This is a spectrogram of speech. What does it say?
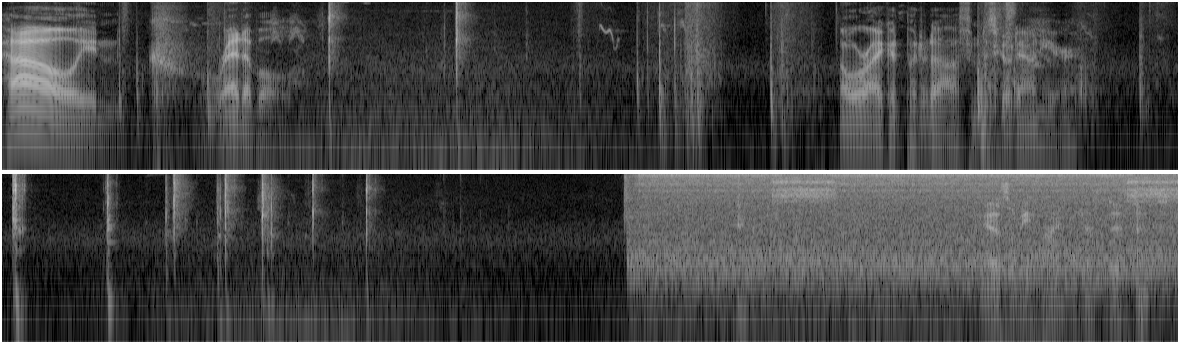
How incredible. Or I could put it off and just go down here. Yeah, this will be fine at this distance.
